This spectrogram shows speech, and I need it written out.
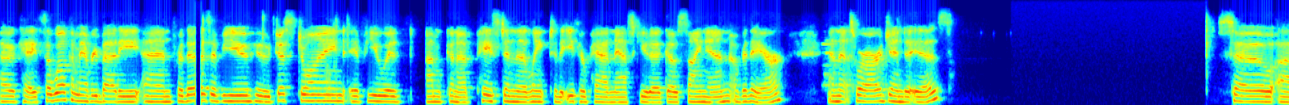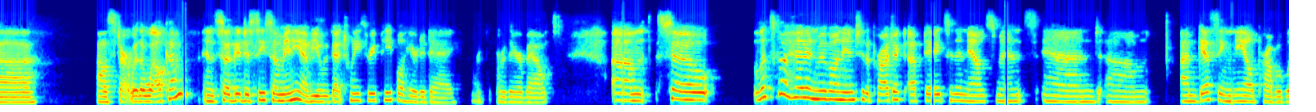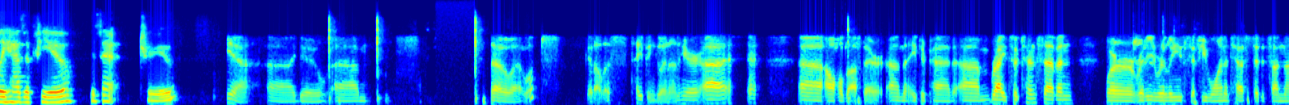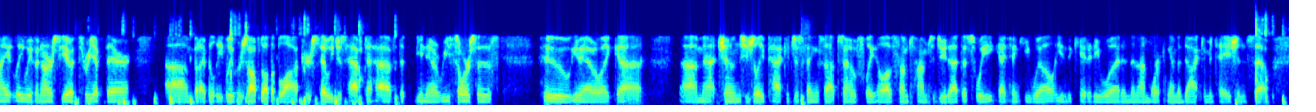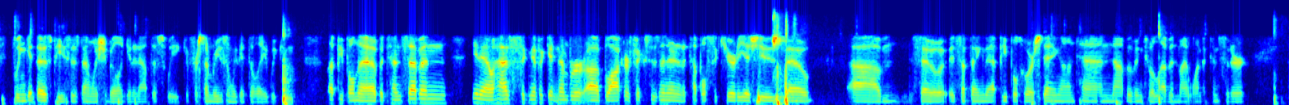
Okay, so welcome everybody. And for those of you who just joined, if you would, I'm going to paste in the link to the Etherpad and ask you to go sign in over there. And that's where our agenda is. So uh, I'll start with a welcome. And it's so good to see so many of you. We've got 23 people here today or, or thereabouts. Um, so let's go ahead and move on into the project updates and announcements. And um, I'm guessing Neil probably has a few. Is that true? Yeah, uh, I do. Um, so, uh, whoops, got all this typing going on here. Uh, uh I'll hold off there on the Etherpad. Um, right, so 10.7 we're ready to release. If you want to test it, it's on nightly. We have an RCO3 up there, um, but I believe we've resolved all the blockers. So we just have to have the you know resources who you know like uh, uh, Matt Jones usually packages things up. So hopefully he'll have some time to do that this week. I think he will. He indicated he would, and then I'm working on the documentation. So if we can get those pieces done, we should be able to get it out this week. If for some reason we get delayed, we can let people know. But 10.7, you know, has significant number of blocker fixes in it and a couple security issues. So, um, so it's something that people who are staying on 10, not moving to 11, might want to consider,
